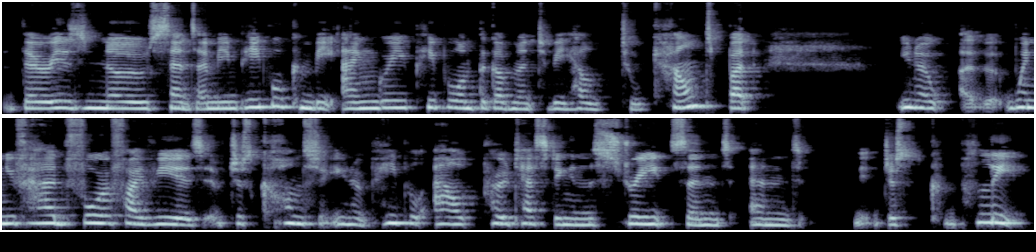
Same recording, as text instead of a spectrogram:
there is no sense. I mean, people can be angry. People want the government to be held to account, but you know, uh, when you've had four or five years of just constant, you know, people out protesting in the streets and and just complete,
